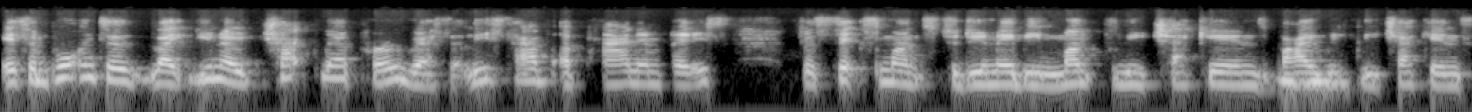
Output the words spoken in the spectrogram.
It's important to like you know track their progress at least have a plan in place for six months to do maybe monthly check-ins mm-hmm. bi-weekly check-ins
